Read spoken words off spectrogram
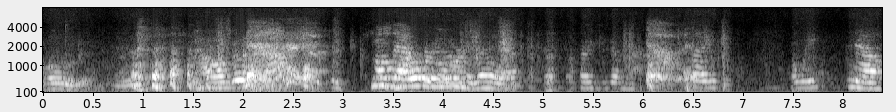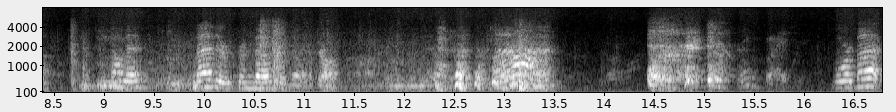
holding. All good. Hold out for more. A week? No. Oh, that's Ah. More bucks.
